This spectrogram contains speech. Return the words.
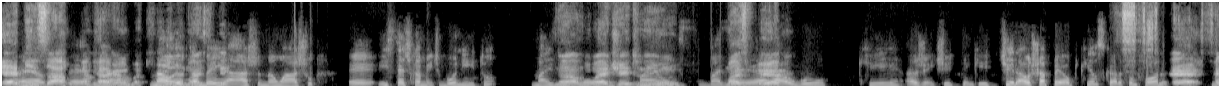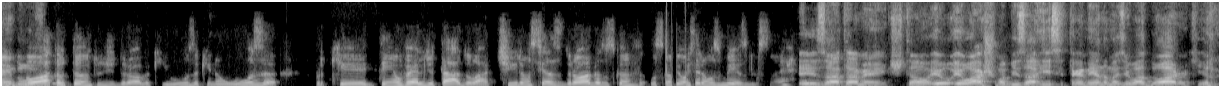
É, é bizarro é, pra bizarro. caramba. Aquilo, não, eu também tem... acho, não acho é, esteticamente bonito, mas. Não, não é de jeito mas, nenhum. Mas, mas é, é, algo que a gente tem que tirar o chapéu, porque os caras são foda. É, não importa o tanto de droga que usa, que não usa, porque tem o velho ditado lá: tiram-se as drogas, os, os campeões serão os mesmos, né? Exatamente. Então, eu, eu acho uma bizarrice tremenda, mas eu adoro aquilo.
